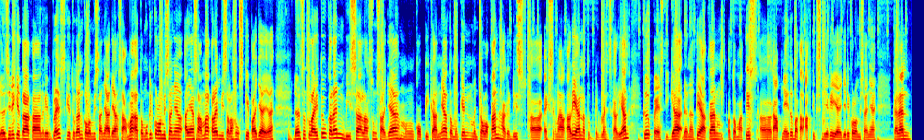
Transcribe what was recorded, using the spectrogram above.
Dan sini kita akan replace gitu kan kalau misalnya ada yang sama atau mungkin kalau misalnya ada yang sama kalian bisa langsung langsung skip aja ya. Dan setelah itu kalian bisa langsung saja mengkopikannya atau mungkin mencolokkan hard disk uh, eksternal kalian atau mungkin flash disk kalian ke PS3 dan nanti akan otomatis uh, RAR-nya itu bakal aktif sendiri ya. Jadi kalau misalnya kalian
